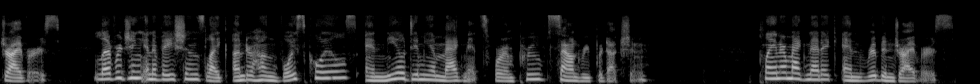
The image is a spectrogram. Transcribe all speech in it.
drivers. Leveraging innovations like underhung voice coils and neodymium magnets for improved sound reproduction. Planar magnetic and ribbon drivers,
